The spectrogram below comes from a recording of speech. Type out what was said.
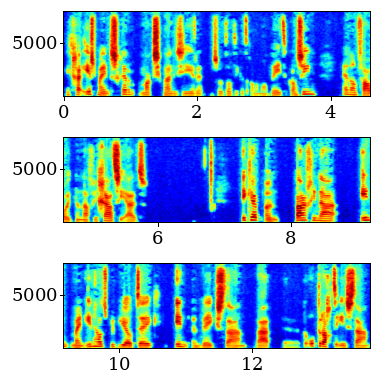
Ik ga eerst mijn scherm maximaliseren, zodat ik het allemaal beter kan zien. En dan vouw ik de navigatie uit. Ik heb een pagina in mijn inhoudsbibliotheek in een week staan waar eh, de opdrachten in staan.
